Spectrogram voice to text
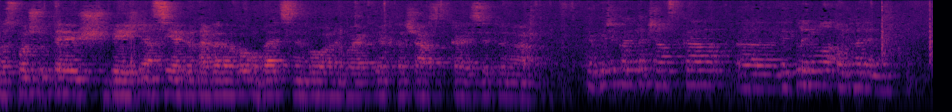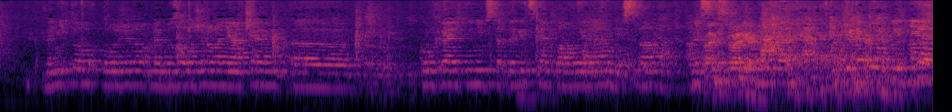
rozpočtu, který už běžně asi je pro takhle velkou obec, nebo, nebo jak, jak ta částka, jestli to na... Já bych řekla, ta částka uh, vyplynula odhadem. Není to položeno nebo založeno na nějakém uh, konkrétním strategickém plánu jiného města. A myslím, že můžeme to klidně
